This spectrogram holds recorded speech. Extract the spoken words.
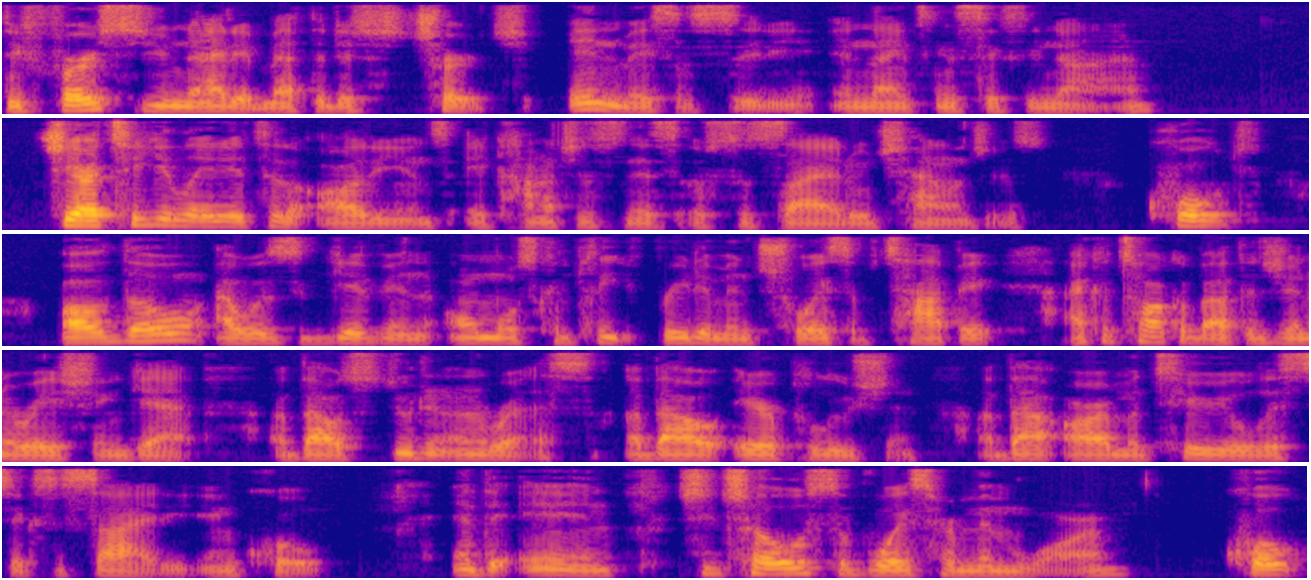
the First United Methodist Church in Mason City in 1969. She articulated to the audience a consciousness of societal challenges. Quote, Although I was given almost complete freedom in choice of topic, I could talk about the generation gap, about student unrest, about air pollution, about our materialistic society, end quote. In the end, she chose to voice her memoir. Quote,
